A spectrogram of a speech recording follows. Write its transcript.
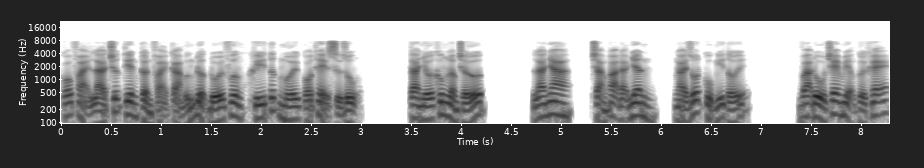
có phải là trước tiên cần phải cảm ứng được đối phương khí tức mới có thể sử dụng? Ta nhớ không lầm chớ. Là nha chẳng vạ đại nhân, ngài rốt cục nghĩ tới. Va đồ che miệng cười khẽ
